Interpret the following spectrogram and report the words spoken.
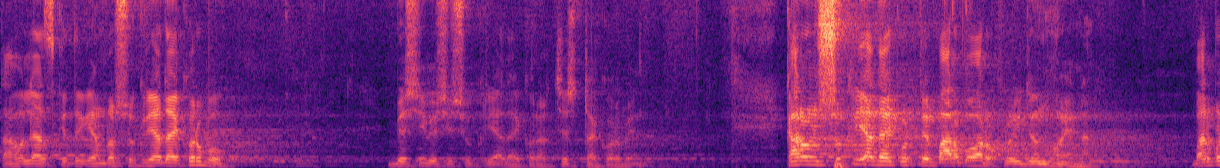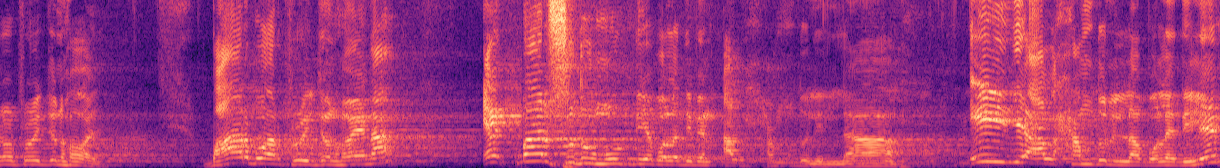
তাহলে আজকে থেকে আমরা শুকরিয়া আদায় করব? বেশি বেশি শুকরিয়া আদায় করার চেষ্টা করবেন। কারণ শুক্রিয়া আদায় করতে বারবার প্রয়োজন হয় না। বারবার প্রয়োজন হয়। বারবার প্রয়োজন হয় না। একবার শুধু মুখ দিয়ে বলে দিবেন, আলহামদুলিল্লাহ। এই যে আলহামদুলিল্লাহ বলে দিলেন,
